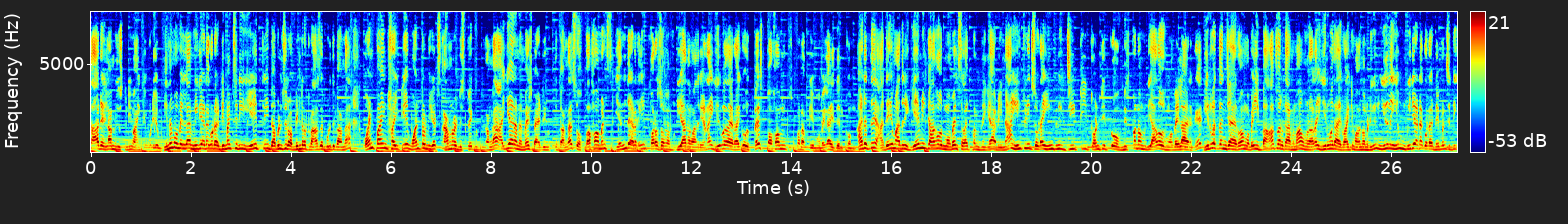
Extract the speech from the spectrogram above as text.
கார்டு எல்லாம் யூஸ் பண்ணி வாங்கிக்க முடியும். இந்த மொபைல்ல மீடியாடெக்கோட Dimensity A three double zero processor ப்ராசர் கொடுத்துருக்காங்க. One point five K one twenty hertz ஆமலோட டிஸ்பிளே கொடுத்துருக்காங்க. ஐயாயிரம் எம்ஏஹெச் பேட்டரி கொடுத்துருக்காங்க. ஸோ பர்ஃபார்மன்ஸ் எந்த இடத்துலையும் குறை சொல்ல முடியாத மாதிரியான இருபதாயிரம் ரூபாய்க்கு ஒரு பெஸ்ட் பர்ஃபார்மன்ஸ் பண்ணக்கூடிய மொபைலா இது இருக்கும். அடுத்து அதே மாதிரி கேமிங்காக ஒரு மொபைல் செலக்ட் பண்றீங்க. அப்படின்னா இன்ஃபினிக்ஸோட Infinix GT twenty pro miss பண்ண முடியாத ஒரு மொபைலா இருக்கு. இருபத்தஞ்சாயிரம் ரூபாய் மொபைல் இப்போ ஆஃபர் காரணமா உங்களால இருபதாயிரம் ரூபாய்க்கு வாங்க முடியும். இதுலயும் மீடியாடெக்கோட Dimensity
